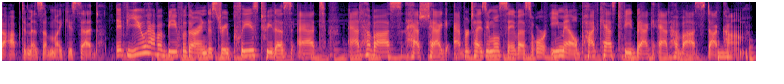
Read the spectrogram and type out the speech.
the optimism, like you said. If you have a beef with our industry, please tweet us at at Havas, hashtag advertising will save us, or email podcastfeedback at havas.com.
